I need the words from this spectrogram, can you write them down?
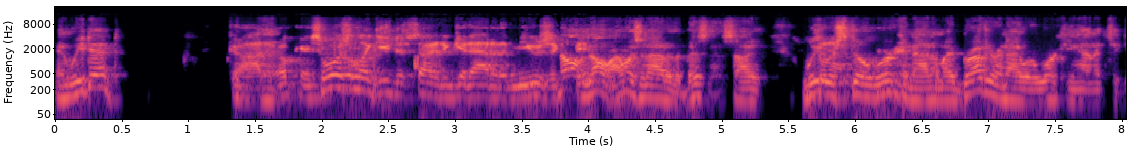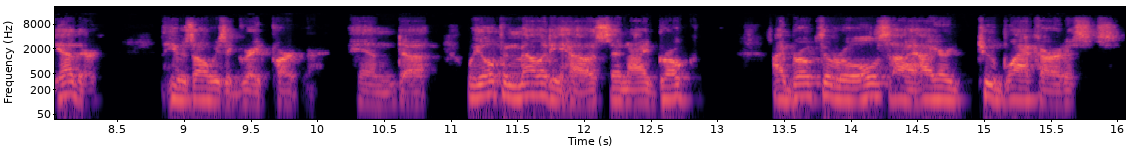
and we did. Got it. Okay, so it wasn't like you decided to get out of the music. No, business. no, I wasn't out of the business. I we were still working on it. My brother and I were working on it together. He was always a great partner, and uh, we opened Melody House, and I broke I broke the rules. I hired two black artists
